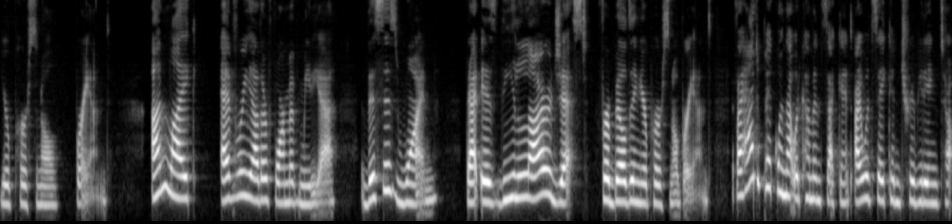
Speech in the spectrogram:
your personal brand. Unlike every other form of media, this is one that is the largest for building your personal brand. If I had to pick one that would come in second, I would say contributing to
